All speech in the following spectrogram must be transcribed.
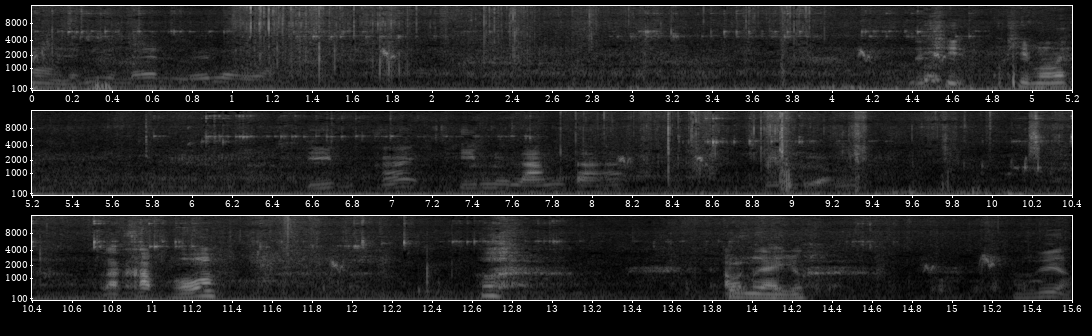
มืออย่างนี้แน่นเลยเลยอะได้ขีดขีดมาไหมทีมไอ้ทีมในล้างตาทีมเหลืองแล้วครับผมโอ้ยเอาเหนื่อยอยู่เอาเรื่อง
